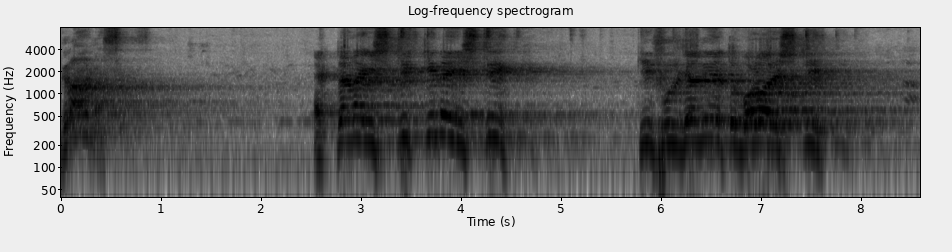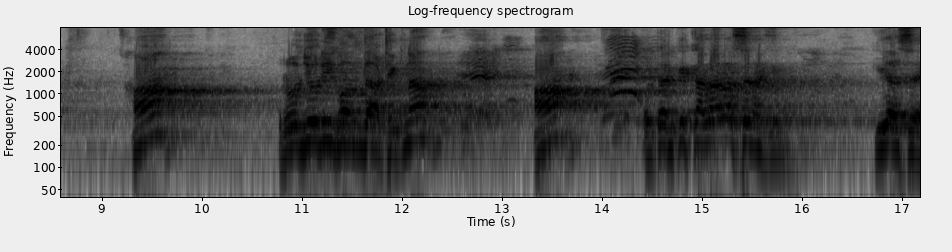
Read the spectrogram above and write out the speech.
গ্রান আছে। একটা না স্টিক কিনে স্টিক? কি ফুল জানি, এত বড় স্টিক। হ্যাঁ? রজনীগন্ধা, ঠিক না? হ্যাঁ? ওটার কি কালার আছে নাকি? কি আছে?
